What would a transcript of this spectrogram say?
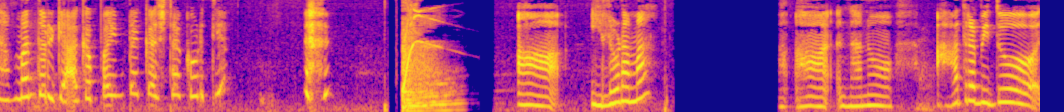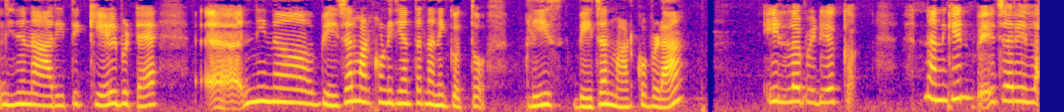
ನಮ್ಮಂತವ್ರಿಗೆ ಯಾಕಪ್ಪ ಇಂಥ ಕಷ್ಟ ಕೊಡ್ತೀಯ? ಆ ಇಲ್ಲೋಡಮ್ಮ ನಾನು ಆತರ ಬಿದ್ದು ನಿನ್ನನ್ನು ಆ ರೀತಿ ಕೇಳಿಬಿಟ್ಟೆ. ನೀನು ಬೇಜಾರು ಮಾಡ್ಕೊಂಡಿದ್ಯಾ ಅಂತ ನನಗೆ ಗೊತ್ತು. ಪ್ಲೀಸ್ ಬೇಜಾರು ಮಾಡ್ಕೋಬೇಡ. ಇಲ್ಲ ಬಿಡಿ ಅಕ್ಕ, ನನಗೇನು ಬೇಜಾರಿಲ್ಲ.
